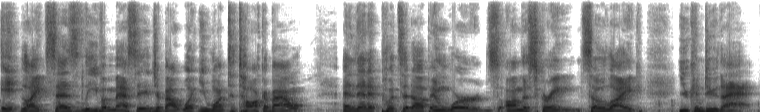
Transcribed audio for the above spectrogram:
it like says leave a message about what you want to talk about, and then it puts it up in words on the screen. So like you can do that,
